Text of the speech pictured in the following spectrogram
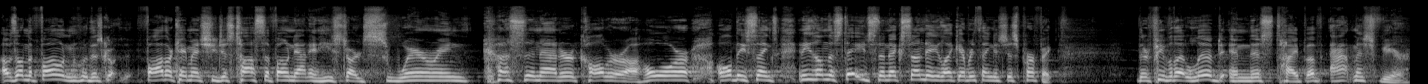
I was on the phone with this girl. Father came in. She just tossed the phone down and he started swearing, cussing at her, called her a whore, all these things. And he's on the stage the next Sunday like everything is just perfect. There's people that lived in this type of atmosphere.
